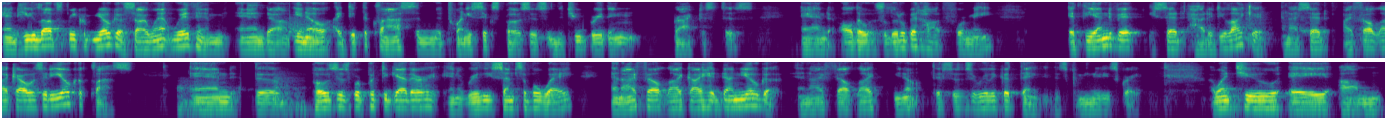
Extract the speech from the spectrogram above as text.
and he loves Bikram yoga. So I went with him, and um, you know, I did the class and the 26 poses and the two breathing practices. And although it was a little bit hot for me, at the end of it, he said, "How did you like it?" And I said, "I felt like I was at a yoga class." And the poses were put together in a really sensible way. And I felt like I had done yoga. And I felt like, you know, this is a really good thing. This community is great. I went to a um,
